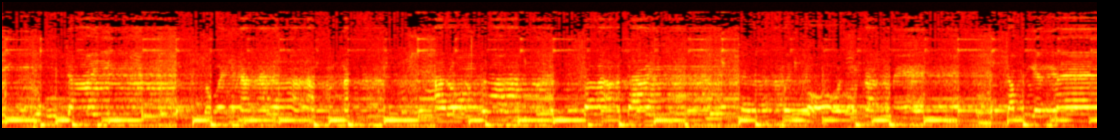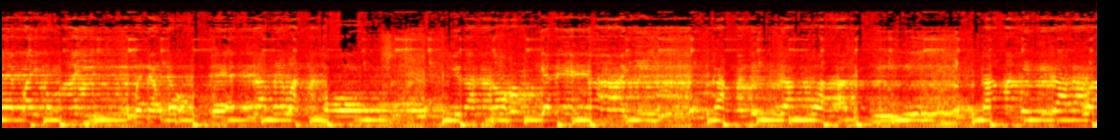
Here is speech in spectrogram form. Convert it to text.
ยิ่งถูกใจสวยนะนะอารมณ์รักสละใจแต่รักเหมือนพ่อที่รักแม่จะเปลี่ยนแปลไปก็ไม่เหมือนดังพ่อคุณแผนรักแม่วันทองที่รักน้องอย่าแน่นาย มันติดรักว่าสิทีกล้ามันติดรักว่า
